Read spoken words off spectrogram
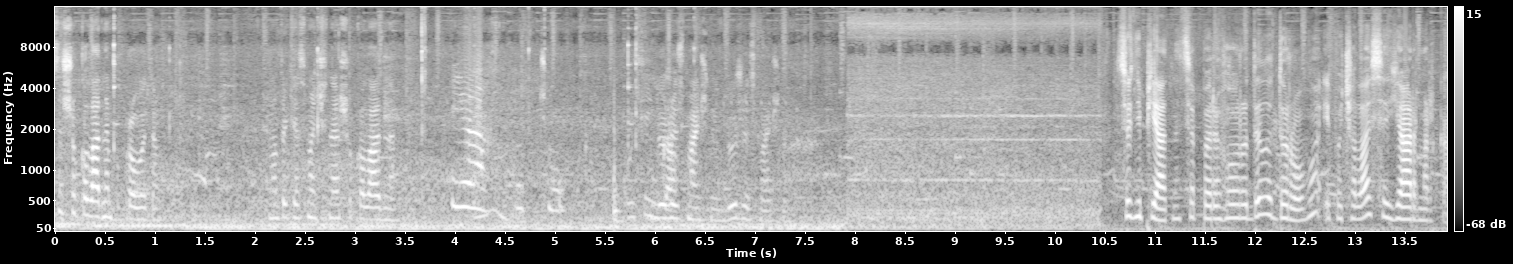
Це шоколадне попробувати? Воно таке смачне шоколадне. Я хочу. Дуже смачно, дуже смачно. Сьогодні п'ятниця, перегородили дорогу і почалася ярмарка.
